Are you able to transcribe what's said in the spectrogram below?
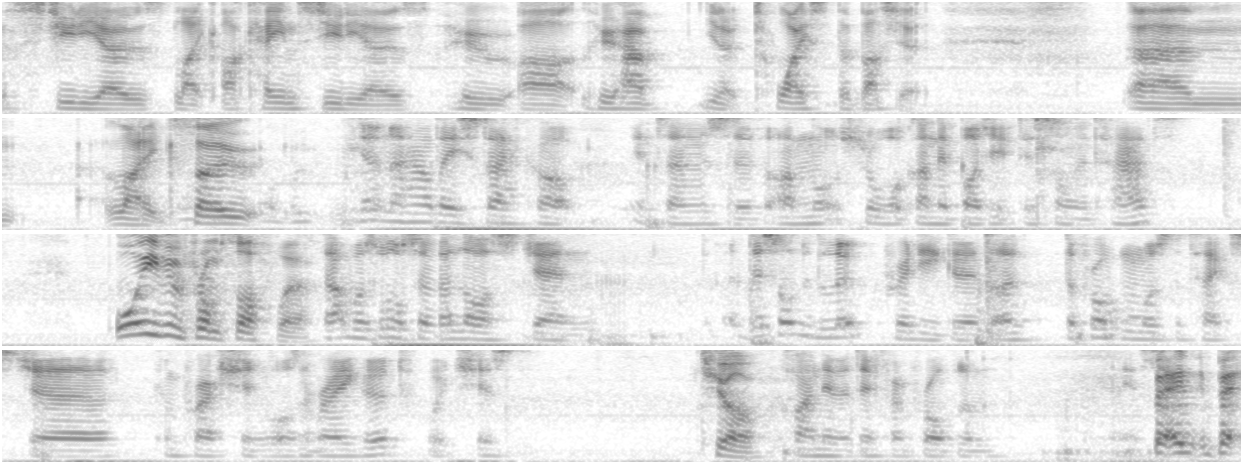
studios like Arkane Studios, who are who have you know twice the budget. Um, like so, We don't know how they stack up in terms of. I'm not sure what kind of budget Dishonored had. or even from software. That was also a last gen. Dishonored looked pretty good. Uh, the problem was the texture compression wasn't very good, which is Sure, kind of a different problem. but but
